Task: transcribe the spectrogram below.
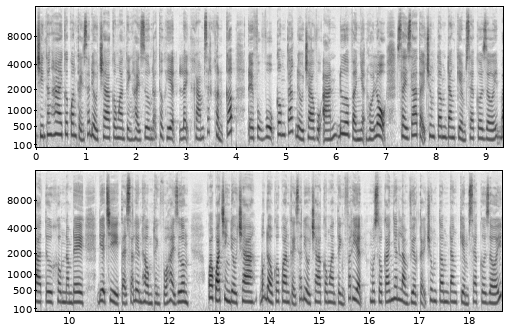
9 tháng 2, cơ quan cảnh sát điều tra công an tỉnh Hải Dương đã thực hiện lệnh khám xét khẩn cấp để phục vụ công tác điều tra vụ án đưa và nhận hối lộ xảy ra tại trung tâm đăng kiểm xe cơ giới 3405D, địa chỉ tại xã Liên Hồng, thành phố Hải Dương. Qua quá trình điều tra, bước đầu cơ quan cảnh sát điều tra công an tỉnh phát hiện một số cá nhân làm việc tại trung tâm đăng kiểm xe cơ giới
